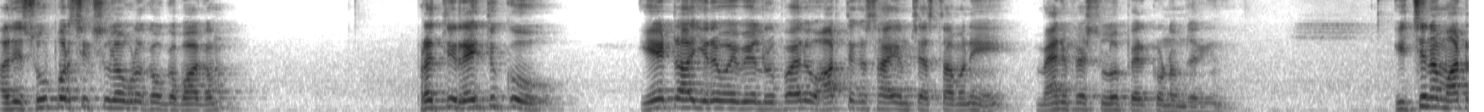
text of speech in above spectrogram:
అది సూపర్ సిక్స్లో కూడా ఒక భాగం. ప్రతి రైతుకు ఏటా ఇరవై వేల రూపాయలు ఆర్థిక సాయం చేస్తామని మేనిఫెస్టోలో పేర్కొనడం జరిగింది. ఇచ్చిన మాట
